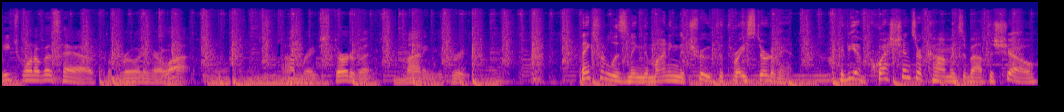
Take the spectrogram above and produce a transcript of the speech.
each one of us have from ruining our lives. I'm Ray Sturdivant, Mining the Truth. Thanks for listening to Mining the Truth with Ray Sturdivant. If you have questions or comments about the show,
